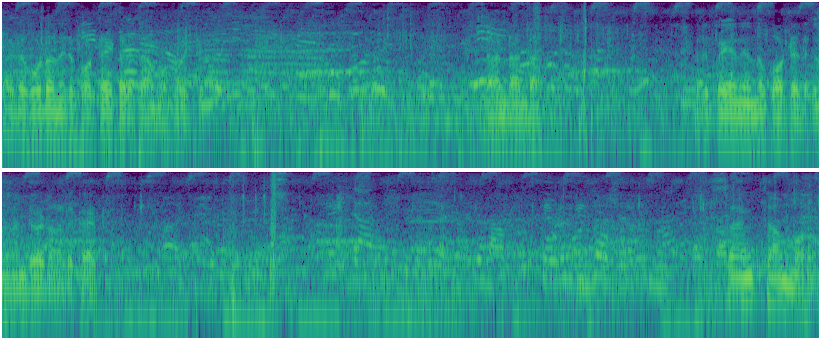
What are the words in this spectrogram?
അവരുടെ കൂടെ വന്നിട്ട് ഫോട്ടോയൊക്കെ എടുക്കാൻ നമുക്ക് പറ്റും. വേണ്ട വേണ്ട. ഒരു പയ്യൻ നിന്ന് ഫോട്ടോ എടുക്കുന്നു. രണ്ടുപേരും എടുക്കായിട്ട് മൊറം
